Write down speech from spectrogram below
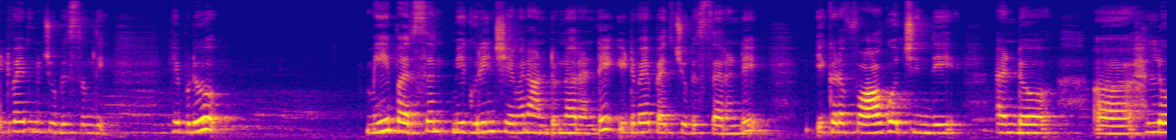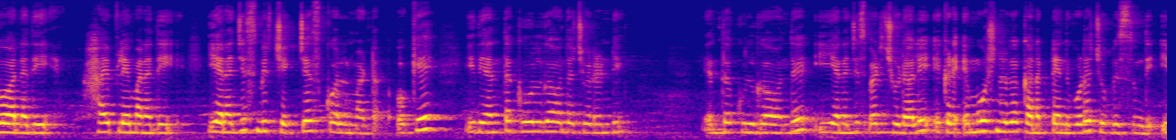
ఎటువైపును చూపిస్తుంది. ఇప్పుడు మీ పర్సన్ మీ గురించి ఏమైనా అంటున్నారంటే ఇటువైపు అయితే చూపిస్తారండి. ఇక్కడ ఫాగ్ వచ్చింది అండ్లో అనేది హై ఫ్లేమ్ అనేది ఈ ఎనర్జీస్ మీరు చెక్ చేసుకోవాలన్నమాట. ఓకే ఇది ఎంత కూల్గా ఉందో చూడండి. ఎంత కూల్గా ఉందో ఈ ఎనర్జీస్ బట్టి చూడాలి. ఇక్కడ ఎమోషనల్గా కనెక్ట్ అయింది కూడా చూపిస్తుంది. ఈ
